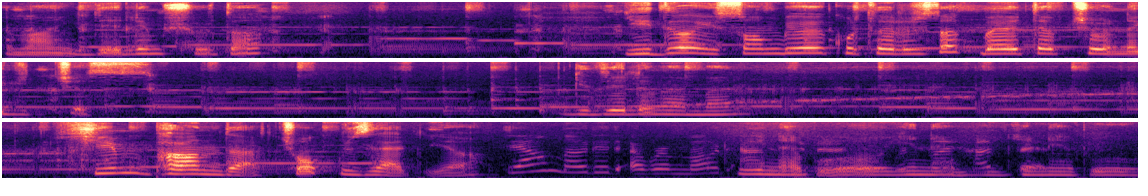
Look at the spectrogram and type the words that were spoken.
Hemen gidelim şuradan. 7 ay son bir ay kurtarırsak Beretep çölüne gideceğiz. Gidelim hemen. Kim Panda. Çok güzel ya. Yine bu, yine bu, yine bu.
